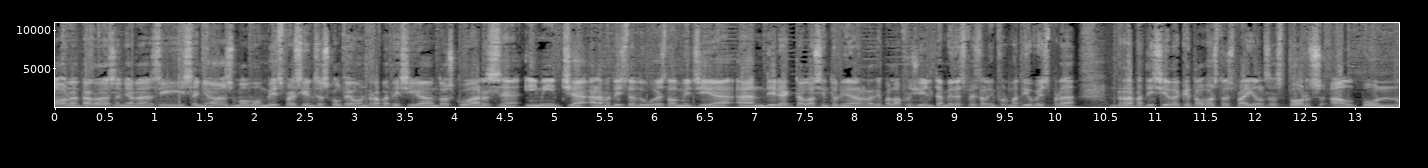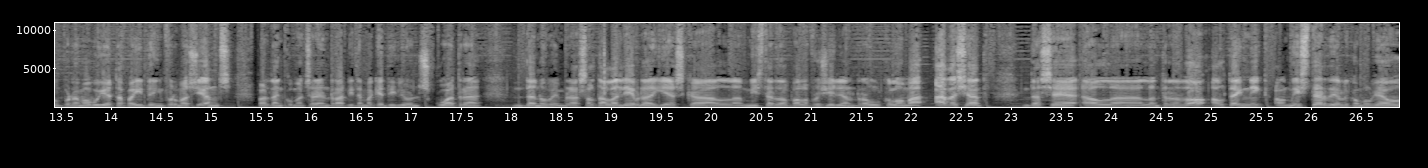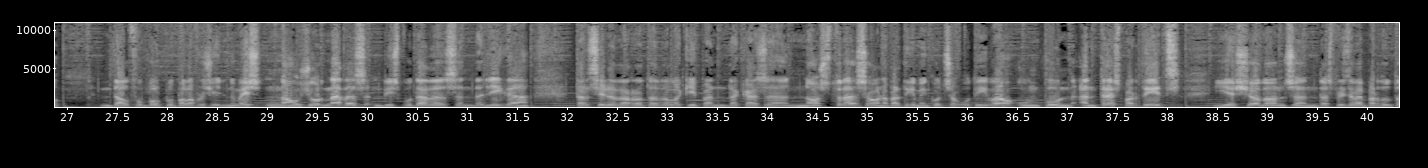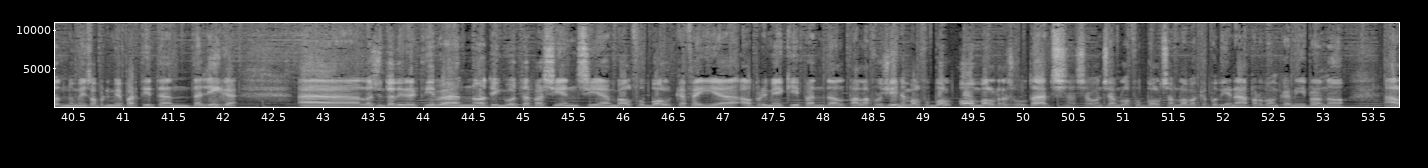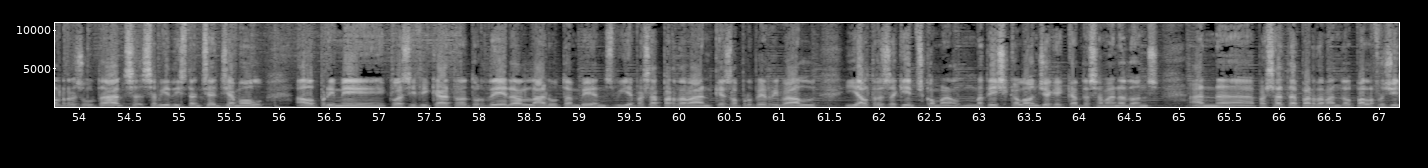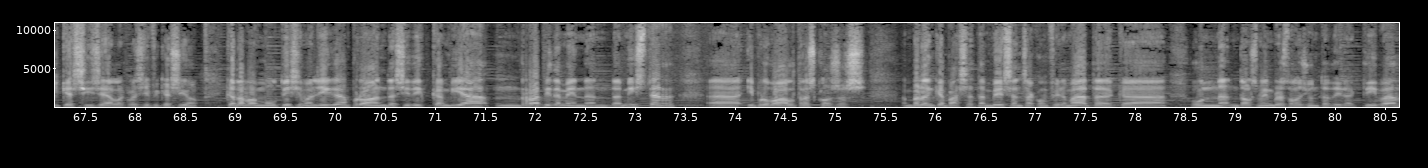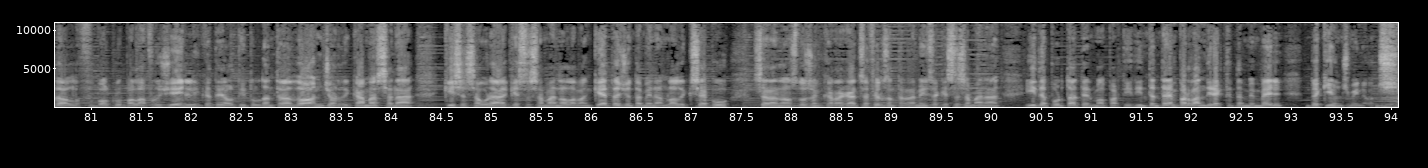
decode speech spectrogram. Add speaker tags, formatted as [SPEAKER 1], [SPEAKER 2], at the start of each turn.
[SPEAKER 1] Molt bona tarda, senyores i senyors. Molt bon vespre. Si ens escolteu en repetició, dos quarts i mitja, ara mateix de dues del migdia, en directe a la sintonia de Ràdio Palafrugell. També després de l'informatiu vespre, repetició d'aquest el vostre espai, els esports al punt. Un programa avui atapeït d'informacions. Per tant, començarem ràpid amb aquest dilluns 4 de novembre. Ha saltat la llebre i és que el míster del Palafrugell, en Raül Coloma, ha deixat de ser l'entrenador, el, el tècnic, el míster, digue-li com vulgueu, del Futbol Club Palafrugell. Només 9 jornades disputades de Lliga, tercera derrota de l'equip de casa nostra, segona pràcticament consecutiva, un punt en 3 partits, i això, doncs, després d'haver perdut només el primer partit de Lliga. Uh, la Junta Directiva no ha tingut paciència amb el futbol que feia el primer equip del Palafrugell, amb el futbol o amb els resultats. Segons sembla, el futbol semblava que podia anar per bon camí, però no els resultats. S'havia distanciat ja molt el primer classificat a la Tordera, l'Aro també ens havia passat per davant, que és el proper rival, i altres equips, com el mateix Calonja, aquest cap de setmana, doncs, han uh, passat per davant del Palafrugell, que és sisè a la classificació. Quedava moltíssima lliga, però han decidit canviar mm, ràpidament de míster eh, i provar altres coses. Veurem què passa. També se'ns ha confirmat eh, que un dels membres de la Junta Directiva del Futbol Club Palafrugell, que té el títol d'entrenador, en Jordi Camas, serà qui s'asseurà aquesta setmana a la banqueta, juntament amb l'Àlex Cepo, seran els dos encarregats de fer els entrenaments d'aquesta setmana i de portar a terme el partit. Intentarem parlar en directe també amb ell d'aquí uns minuts.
